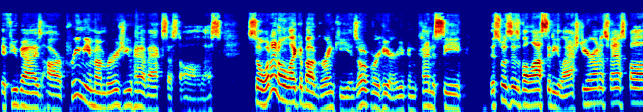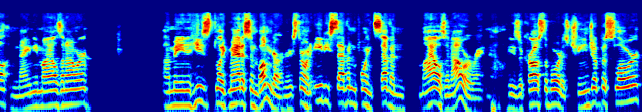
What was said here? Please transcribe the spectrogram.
if you guys are premium members, you have access to all this. So what I don't like about Greinke is over here, you can kind of see this was his velocity last year on his fastball, 90 miles an hour. I mean, he's like Madison Bumgarner. He's throwing 87.7 miles an hour right now. He's across the board. His changeup is slower.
